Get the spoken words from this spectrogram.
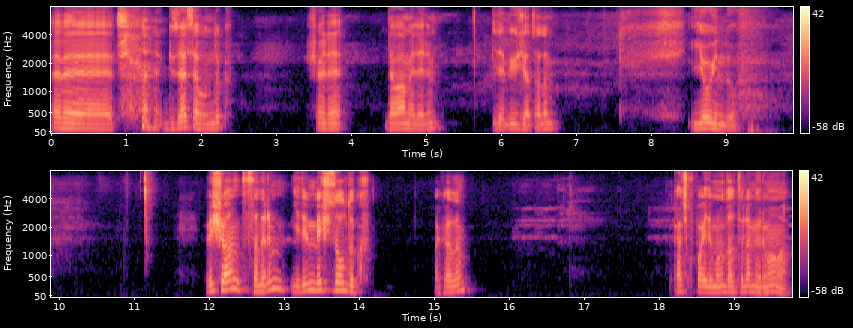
Evet. Güzel savunduk. Şöyle devam edelim. Bir de büyücü atalım. İyi oyundu. Ve şu an sanırım 7500 olduk. Bakalım. Kaç kupaydım onu da hatırlamıyorum ama.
